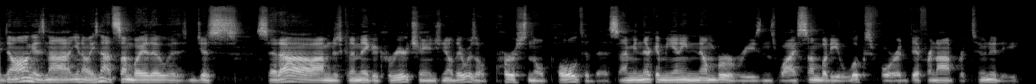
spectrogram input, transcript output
Dong is not, you know, he's not somebody that was just said, oh, I'm just going to make a career change. You know, there was a personal pull to this. I mean, there can be any number of reasons why somebody looks for a different opportunity.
